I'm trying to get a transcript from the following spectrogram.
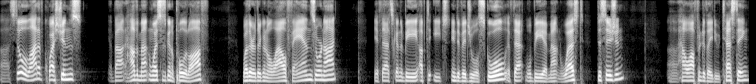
uh, still a lot of questions about how the Mountain West is going to pull it off, whether they're going to allow fans or not, if that's going to be up to each individual school, if that will be a Mountain West decision. Uh, how often do they do testing?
